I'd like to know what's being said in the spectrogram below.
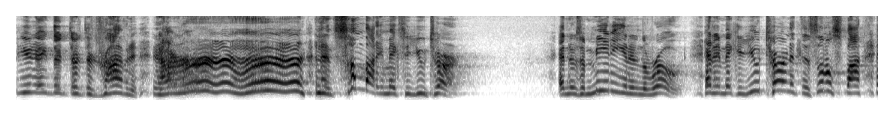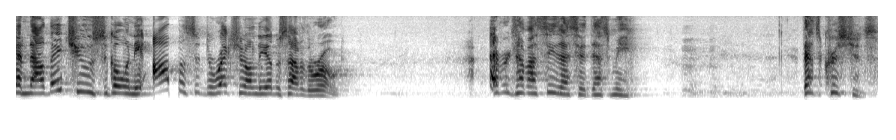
you, they're, they're driving it, and then somebody makes a U-turn and there's a median in the road, and they make a U turn at this little spot, and now they choose to go in the opposite direction on the other side of the road. Every time I see that, I said, That's me. That's Christians.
